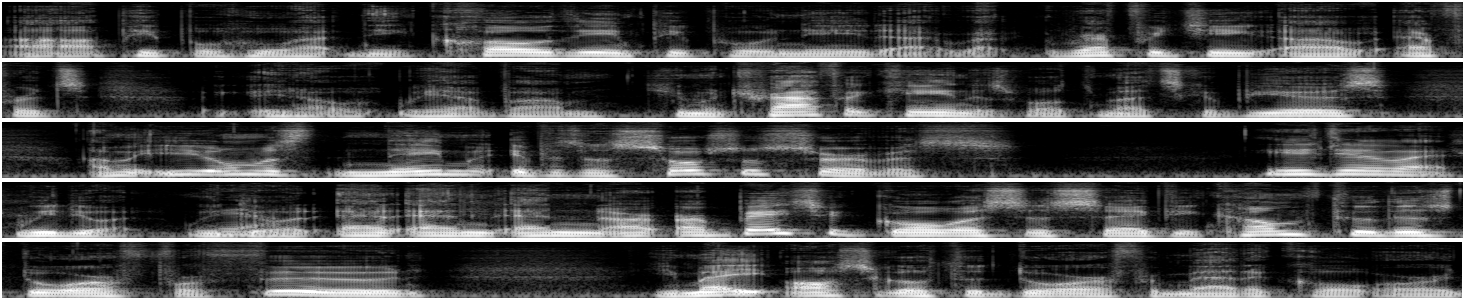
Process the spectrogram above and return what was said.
uh, people who need clothing, people who need uh, refugee uh, efforts. You know, we have um, human trafficking as well as domestic abuse. I mean, you almost name it. If it's a social service, you do it? we do it. We do it. And and, and our, our basic goal is to say if you come through this door for food, you may also go through the door for medical or,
